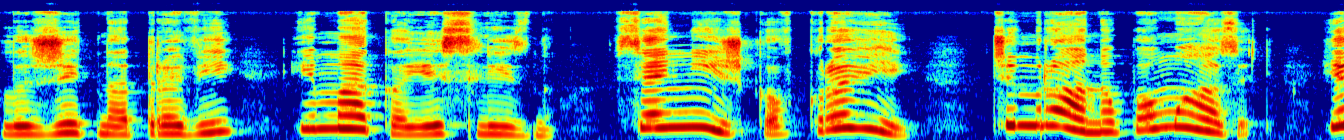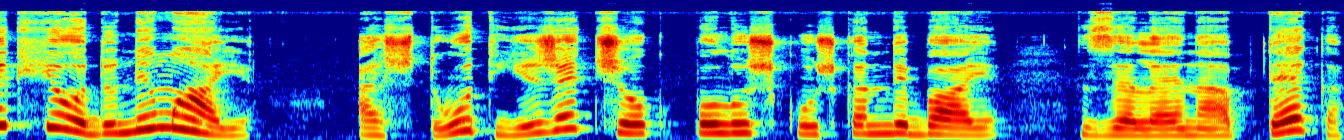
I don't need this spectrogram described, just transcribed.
лежить на траві і мекає слізно. Вся ніжка в крові. Чим рано помазать, як йоду немає. Аж тут їжачок по лужку шкандибає. Зелена аптека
